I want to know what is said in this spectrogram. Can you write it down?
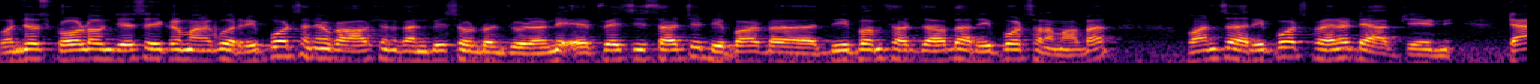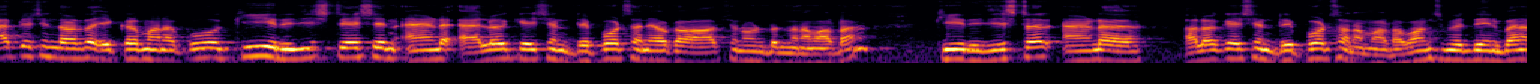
కొంచెం స్క్రోల్ డౌన్ చేస్తే ఇక్కడ మనకు రిపోర్ట్స్ అనే ఒక ఆప్షన్ కనిపిస్తూ ఉంటుంది చూడండి ఎఫ్ఎస్సి సర్చ్ డిపార్ట్ దీపం సర్చ్ తర్వాత రిపోర్ట్స్ అనమాట వన్స్ రిపోర్ట్స్ పైన ట్యాప్ చేయండి. ట్యాప్ చేసిన తర్వాత ఇక్కడ మనకు key registration and allocation reports అనే ఒక ఆప్షన్ ఉంటుందన్నమాట. Key register and allocation reports అనమాట వన్స్ మీరు దీనిపైన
